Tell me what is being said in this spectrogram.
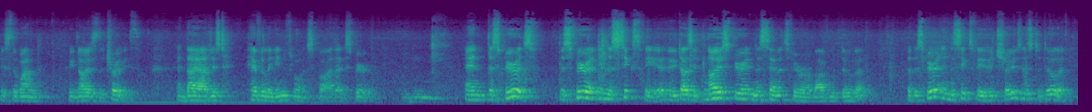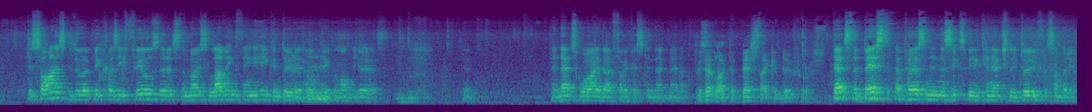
is the one who knows the truth, and they are just heavily influenced by that spirit. And the spirits, the spirit in the sixth sphere who does it, no spirit in the seventh sphere or above would do it, but the spirit in the sixth sphere who chooses to do it, decides to do it because he feels that it's the most loving thing he can do to help people on the earth. Mm-hmm. Yeah. And that's why they're focused in that manner. Is that like the best they can do for us? That's the best a person in the sixth sphere can actually do for somebody on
